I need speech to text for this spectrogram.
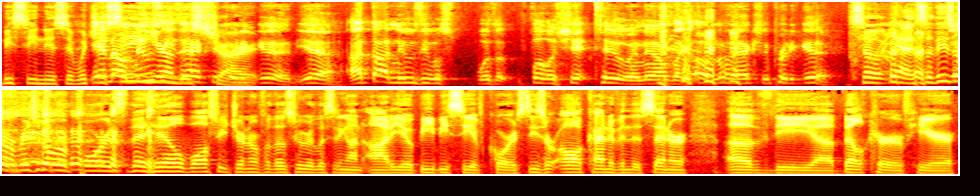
NBC News. Which Yeah, you're no, seeing here on Newsy's this actually chart. pretty good. Yeah, I thought Newsy was was full of shit too, and then I was like, oh no, they're actually pretty good. So yeah, so these are original reports. The Hill, Wall Street Journal. For those who are listening on audio, BBC, of course. These are all kind of in the center of the uh, bell curve here.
